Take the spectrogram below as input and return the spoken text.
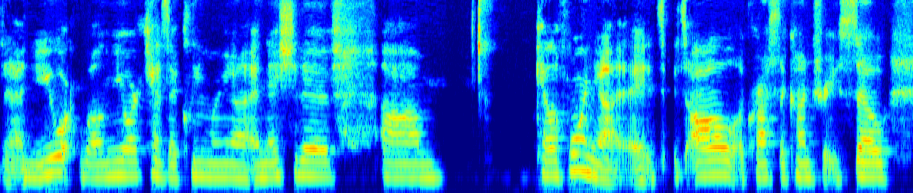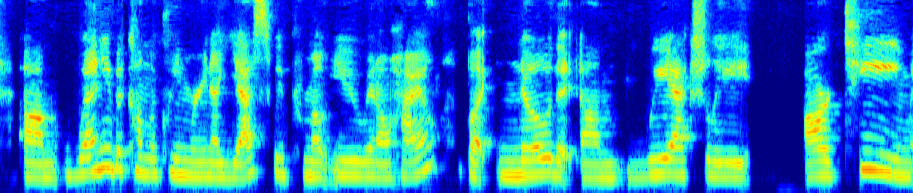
New York, well, New York has a Clean Marina initiative. Um, California. It's, it's all across the country. So um, when you become a Clean Marina, yes, we promote you in Ohio, but know that we actually, our team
